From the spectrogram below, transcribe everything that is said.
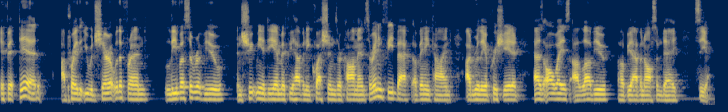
if it did, I pray that you would share it with a friend, leave us a review, and shoot me a DM if you have any questions or comments or any feedback of any kind. I'd really appreciate it. As always, I love you. I hope you have an awesome day. See ya.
